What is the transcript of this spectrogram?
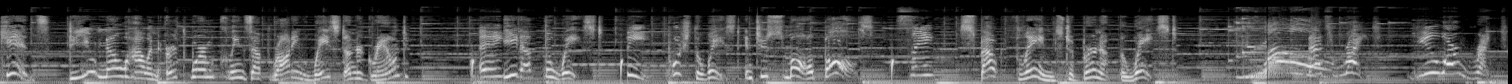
Kids, do you know how an earthworm cleans up rotting waste underground? A. Eat up the waste. B. Push the waste into small balls. C. Spout flames to burn up the waste. That's right! You are right!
